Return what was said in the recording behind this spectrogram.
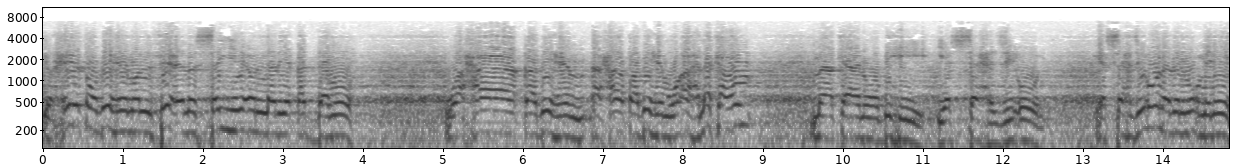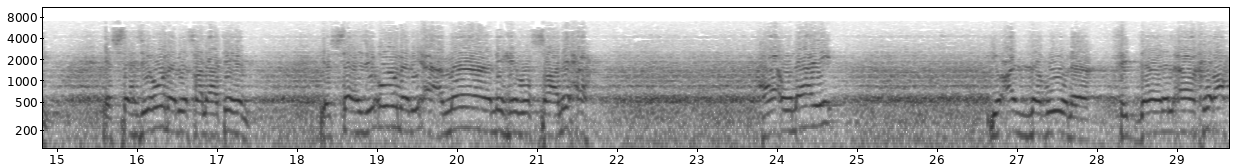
يحيط بهم الفعل السيء الذي قدموه وحاق بهم أحاط بهم وأهلكهم ما كانوا به يستهزئون. يستهزئون بالمؤمنين يستهزئون بصلاتهم يستهزئون بأعمالهم الصالحة. هؤلاء يعذبون في الدار الآخرة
